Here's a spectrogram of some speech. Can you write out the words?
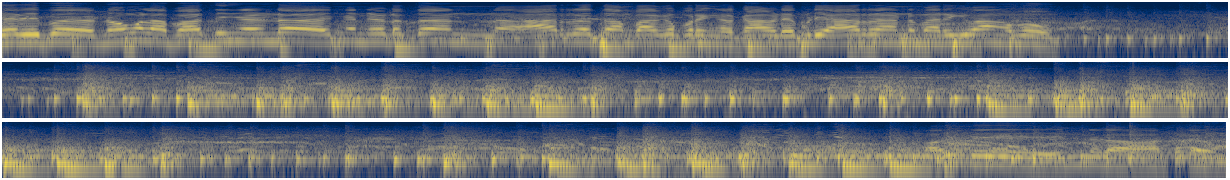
சரி இப்போ நோமலா பார்த்தீங்கன்னா எங்கள் இடத்தான் ஆறுரை தான் பார்க்க போகிறீங்க காவடி எப்படி ஆறுறாண்டு மாதிரிக்கு வாங்க போவோம். அது என்னடா ஆட்டம்?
